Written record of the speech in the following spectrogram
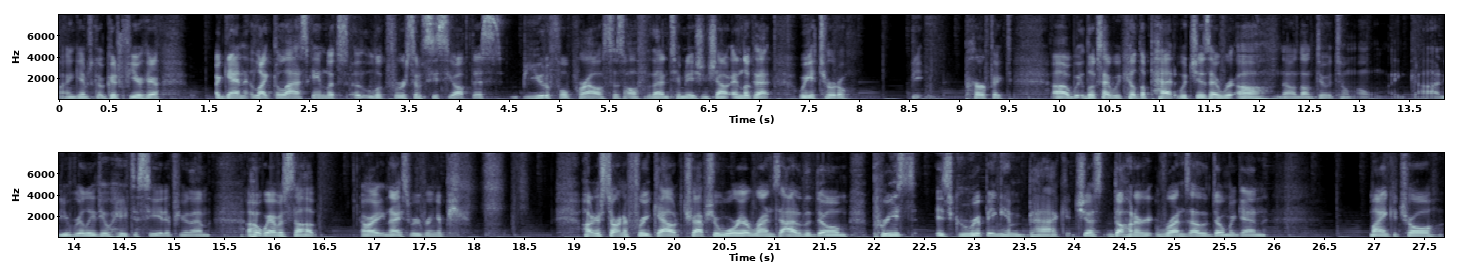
Mind games go. Good fear here. Again, like the last game, let's uh, look for some CC off this. Beautiful paralysis off of that intimidation shout. And look at that. We get turtle. Be perfect. Uh, it looks like we killed the pet, which is a... oh, no, don't do it to him. Oh, my God. You really do hate to see it if you're them. I hope we have a stop. All right, nice. We bring a... Hunter's starting to freak out. Traps your warrior. Runs out of the dome. Priest is gripping him back. Just... The hunter runs out of the dome again. Mind control.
